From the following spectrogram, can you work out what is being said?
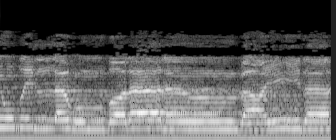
يضلهم ضلالا بعيدا.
